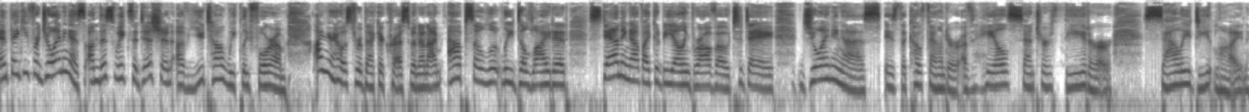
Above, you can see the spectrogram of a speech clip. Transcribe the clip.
And thank you for joining us on this week's edition of Utah Weekly Forum. I'm your host, Rebecca Cressman, and I'm absolutely delighted. Standing up, I could be yelling bravo today. Joining us is the co-founder of Hale Center Theater, Sally Dietlein.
